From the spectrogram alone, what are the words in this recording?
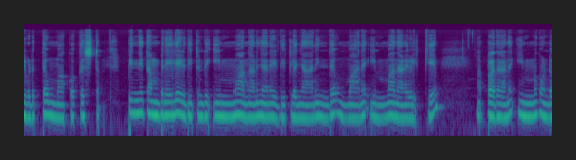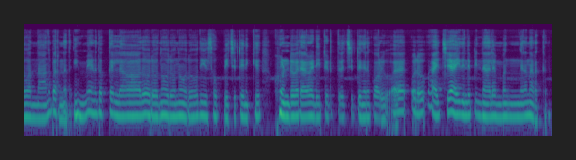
ഇവിടുത്തെ ഉമ്മാക്കൊക്കെ ഇഷ്ടം. പിന്നെ തമ്പനയിൽ എഴുതിയിട്ടുണ്ട് ഇമ്മ എന്നാണ് ഞാൻ എഴുതിയിട്ടുള്ളത്. ഞാൻ എന്റെ ഉമ്മാനെ ഇമ്മ എന്നാണ് വിളിക്കുകയും അപ്പോൾ അതാണ് ഇമ്മ കൊണ്ടുവന്നാന്ന് പറഞ്ഞത്. ഇമ്മയാണ് ഇതൊക്കെ അല്ലാതെ ഓരോന്ന് ഓരോന്ന് ഓരോ ദിവസം ഒപ്പിച്ചിട്ട് എനിക്ക് കൊണ്ടുവരാൻ വേണ്ടിയിട്ട് എടുത്ത് വെച്ചിട്ട് ഇങ്ങനെ കുറേ ഓരോ ആഴ്ചയായി ഇതിന്റെ പിന്നാലെ ഉമ്മ ഇങ്ങനെ നടക്കണം.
